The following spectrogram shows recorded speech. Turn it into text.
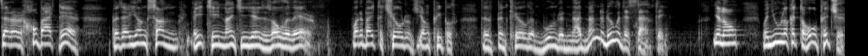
that are home back there, but their young son, 18, 19 years, is over there. What about the children, young people that have been killed and wounded and had nothing to do with this damn thing. You know, when you look at the whole picture,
